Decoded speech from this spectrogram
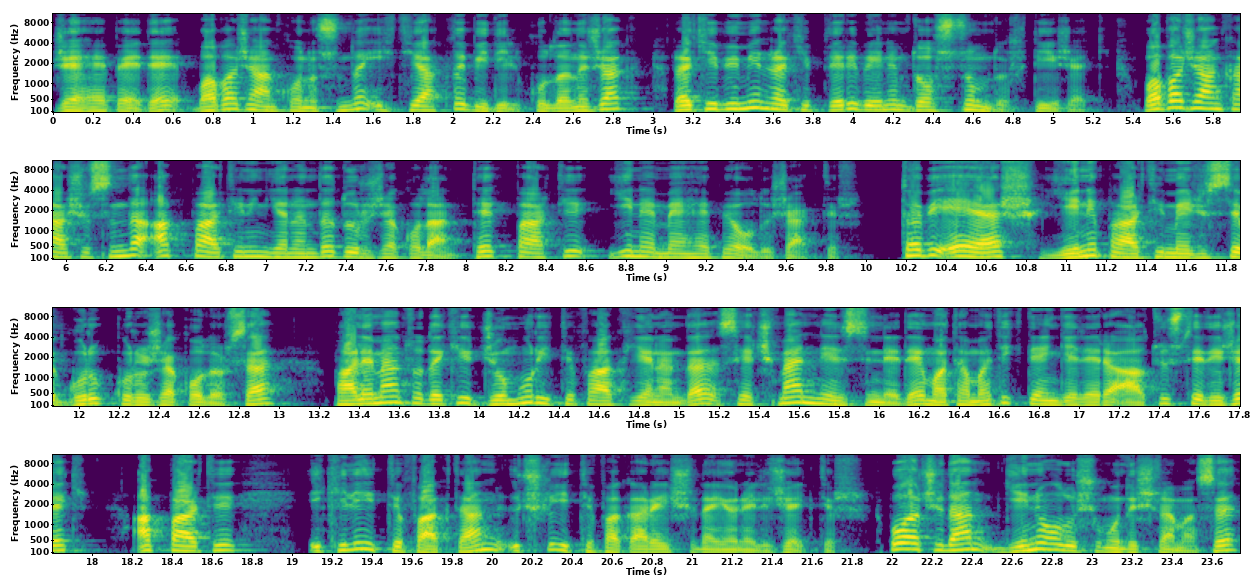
CHP'de Babacan konusunda ihtiyatlı bir dil kullanacak, rakibimin rakipleri benim dostumdur diyecek. Babacan karşısında AK Parti'nin yanında duracak olan tek parti yine MHP olacaktır. Tabi eğer yeni parti mecliste grup kuracak olursa, parlamentodaki Cumhur İttifakı yanında seçmen nezdinde de matematik dengeleri alt üst edecek, AK Parti ikili ittifaktan üçlü ittifak arayışına yönelecektir. Bu açıdan yeni oluşumu dışlaması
